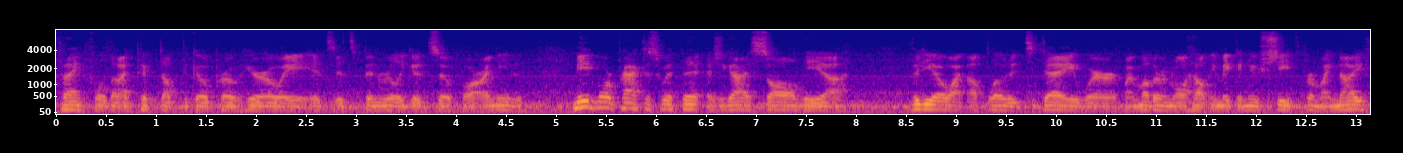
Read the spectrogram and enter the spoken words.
thankful that I picked up the GoPro Hero 8. It's it's been really good so far. I need need more practice with it. As you guys saw the uh, video I uploaded today where my mother-in-law helped me make a new sheath for my knife.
